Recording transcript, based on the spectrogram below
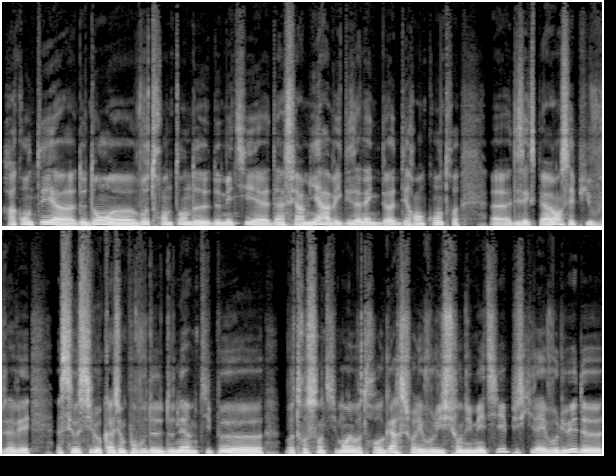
racontez euh, dedans euh, vos 30 ans de, de métier euh, d'infirmière avec des anecdotes, des rencontres, euh, des expériences. Et puis, vous avez, c'est aussi l'occasion pour vous de donner un petit peu euh, votre sentiment et votre regard sur l'évolution du métier puisqu'il a évolué de,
